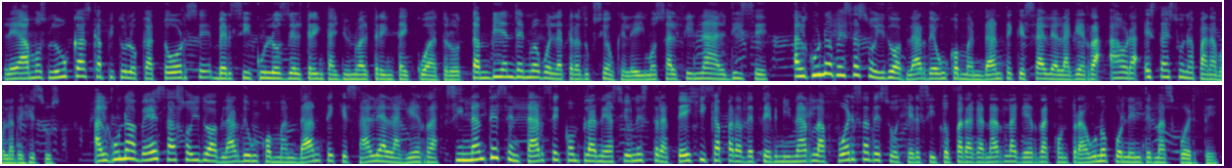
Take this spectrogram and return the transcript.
Leamos Lucas capítulo 14, versículos del 31 al 34. También de nuevo en la traducción que leímos al final dice, ¿alguna vez has oído hablar de un comandante que sale a la guerra? Ahora, esta es una parábola de Jesús. ¿Alguna vez has oído hablar de un comandante que sale a la guerra sin antes sentarse con planeación estratégica para determinar la fuerza de su ejército para ganar la guerra contra un oponente más fuerte?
